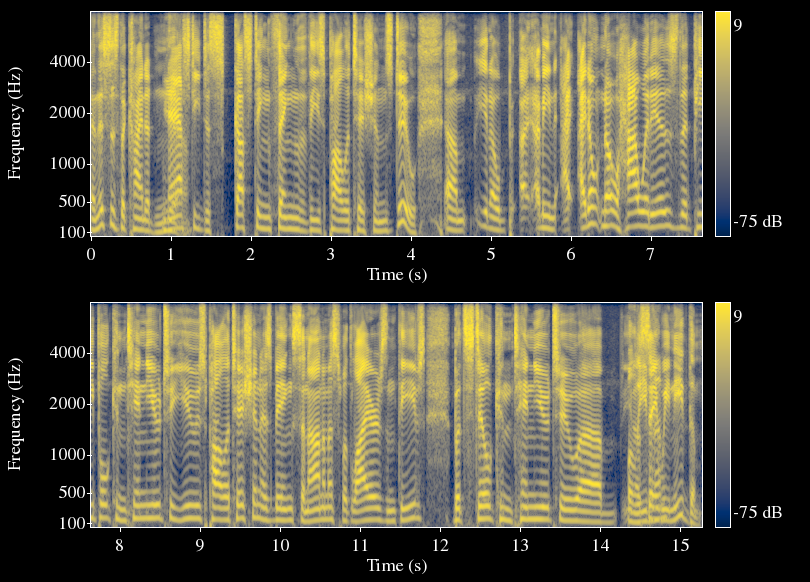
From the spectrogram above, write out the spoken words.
And this is the kind of nasty, disgusting thing that these politicians do. Um, you know, I, I mean, I, I don't know how it is that people continue to use politician as being synonymous with liars and thieves, but still continue to uh, you know, say them? we need them.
